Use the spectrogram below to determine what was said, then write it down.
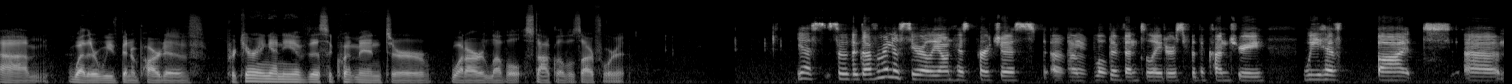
um, whether we've been a part of procuring any of this equipment or what our level stock levels are for it? Yes, so the government of Sierra Leone has purchased um, a lot of ventilators for the country. We have bought um,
